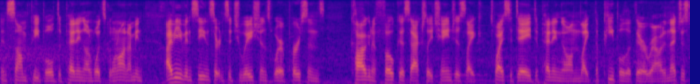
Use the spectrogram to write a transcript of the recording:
in some people depending on what's going on. I mean I've even seen certain situations where a person's cognitive focus actually changes like twice a day depending on like the people that they're around. And that just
